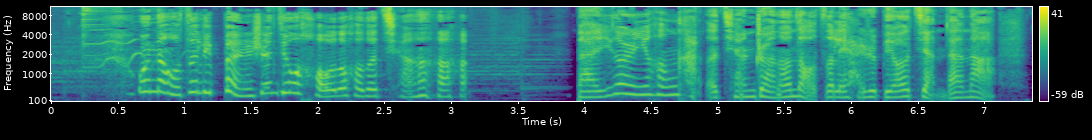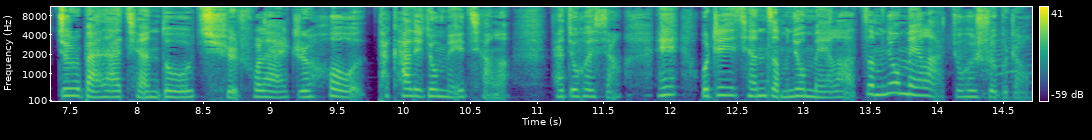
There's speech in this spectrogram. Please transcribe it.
我脑子里本身就有好多好多钱啊。”把一个人银行卡的钱转到脑子里还是比较简单的，就是把他钱都取出来之后，他卡里就没钱了，他就会想，哎，我这些钱怎么就没了？怎么就没了？就会睡不着。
